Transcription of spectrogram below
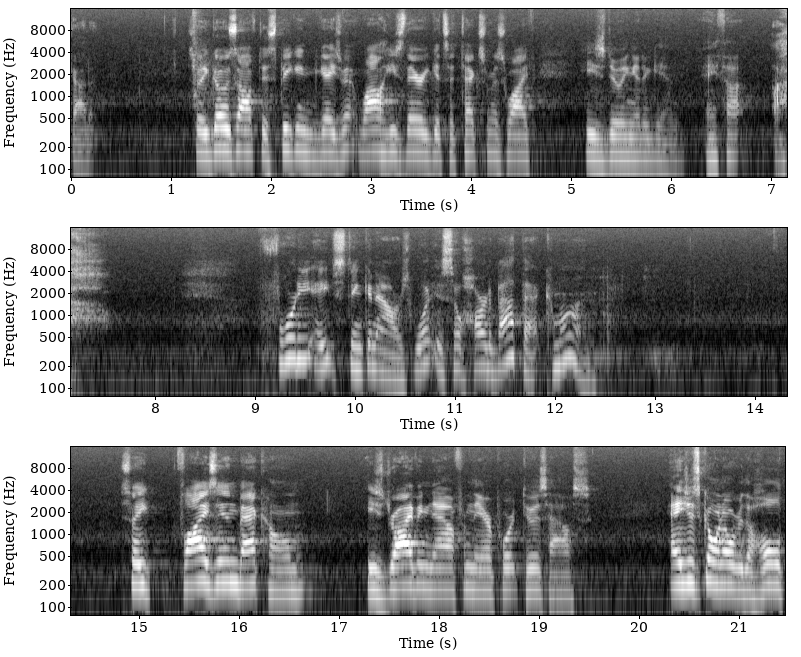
Got it. So he goes off to speaking engagement. While he's there, he gets a text from his wife. He's doing it again. And he thought, oh, 48 stinking hours. What is so hard about that? Come on. So he flies in back home. He's driving now from the airport to his house. And he's just going over the whole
